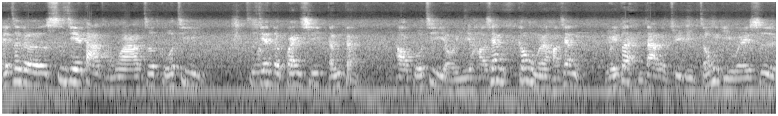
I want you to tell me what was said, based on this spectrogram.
哎，这个世界大同啊，这国际。之间的关系等等，啊，国际友谊好像跟我们好像有一段很大的距离，总以为是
